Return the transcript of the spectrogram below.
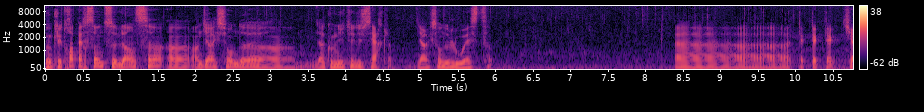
Donc les trois personnes se lancent en direction de, la communauté du cercle, direction de l'ouest. Tac tac tac.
